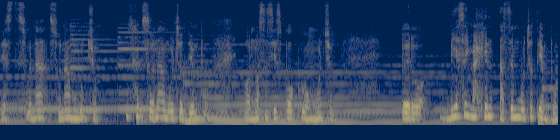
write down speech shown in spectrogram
este, suena, suena mucho, suena mucho tiempo. O no sé si es poco o mucho. Pero vi esa imagen hace mucho tiempo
